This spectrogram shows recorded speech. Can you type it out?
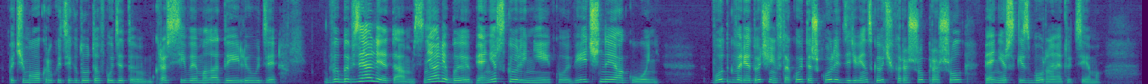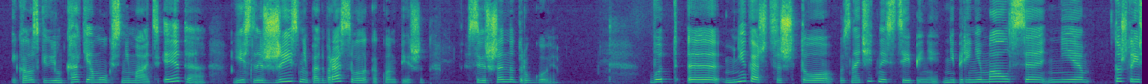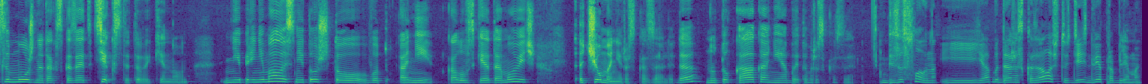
Почему вокруг этих дотов ходят э, красивые молодые люди? Вы бы взяли там, сняли бы пионерскую линейку, вечный огонь. Вот, говорят, очень в такой-то школе деревенской очень хорошо прошел пионерский сбор на эту тему – и Колосский говорил, как я мог снимать это, если жизнь не подбрасывала, как он пишет, совершенно другое. Вот э, мне кажется, что в значительной степени не принимался не то, что, если можно так сказать, текст этого кино, не принималось не то, что вот они, Коловский и Адамович, о чем они рассказали, да, но то, как они об этом рассказали. Безусловно. И я бы даже сказала, что здесь две проблемы.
